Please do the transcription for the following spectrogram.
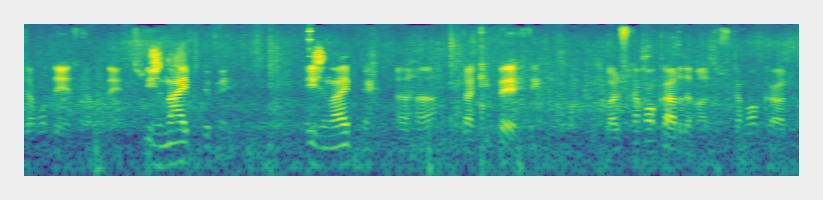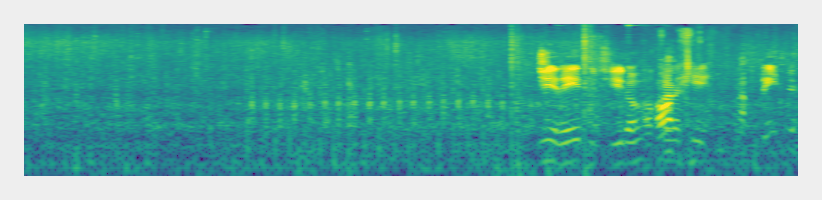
Tamo dentro, tamo dentro. Sniper, velho. Sniper. Aham, tá aqui perto, hein. Bora ficar mocado, Damaso, ficar mocado. Direito, tiro. Ó o cara aqui. na frente.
